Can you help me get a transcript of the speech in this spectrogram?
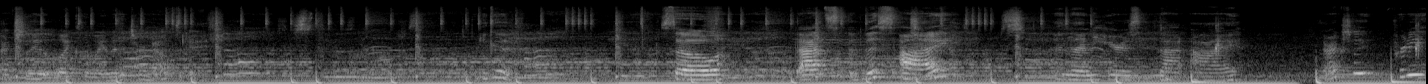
Actually, I like the way that it turned out today. Pretty good. So that's this eye and then here's that eye. They're actually pretty,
